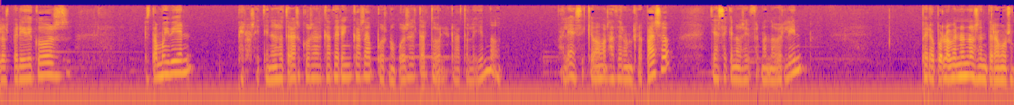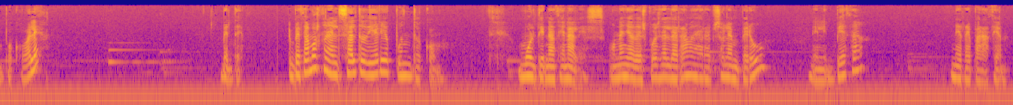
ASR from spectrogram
los periódicos están muy bien, pero si tienes otras cosas que hacer en casa, pues no puedes estar todo el rato leyendo. ¿Vale? Así que vamos a hacer un repaso. Ya sé que no soy Fernando Berlín, pero por lo menos nos enteramos un poco, ¿vale? Vente. Empezamos con el saltodiario.com. Multinacionales. Un año después del derrame de Repsol en Perú, ni limpieza ni reparación.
